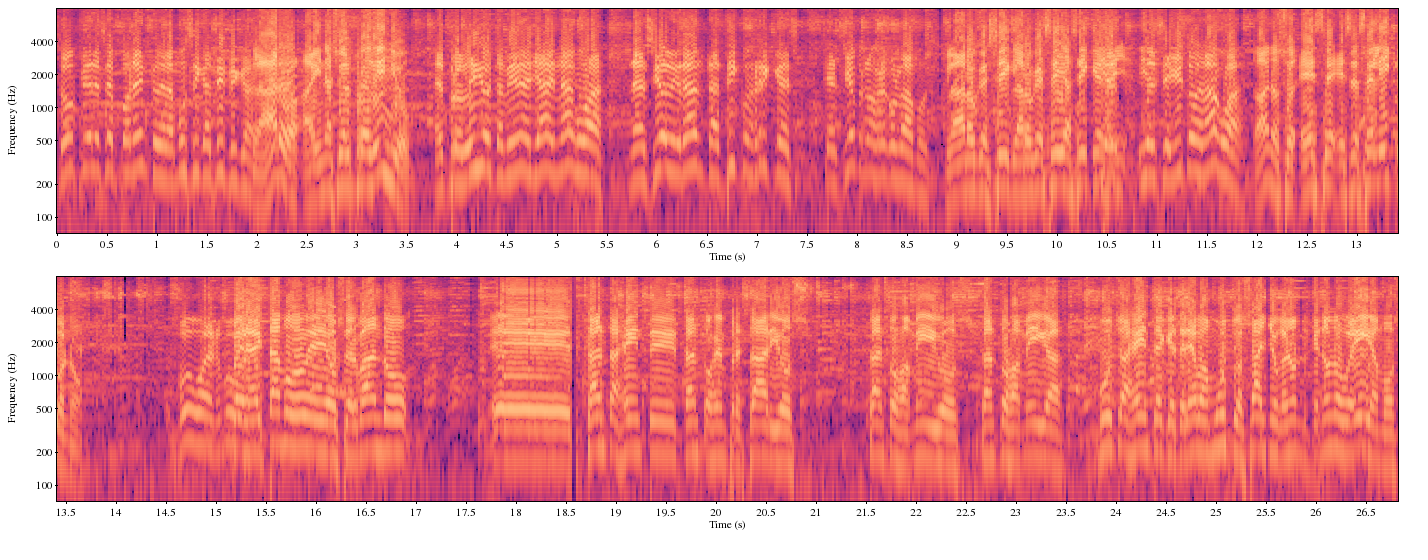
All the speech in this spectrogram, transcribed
son fieles exponentes de la música típica. Claro, ahí nació el prodigio. El prodigio también allá en Agua nació el gran Tatico Enríquez, que siempre nos recordamos. Claro que sí, claro que sí, así Y que... el, y el cieguito de Agua. Bueno, eso- ese, ese es el ícono. Muy bueno, muy Bueno, bueno. ahí estamos eh, observando eh, tanta gente, tantos empresarios, tantos amigos, tantos amigas, mucha gente que teníamos muchos años que no, que no nos veíamos.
